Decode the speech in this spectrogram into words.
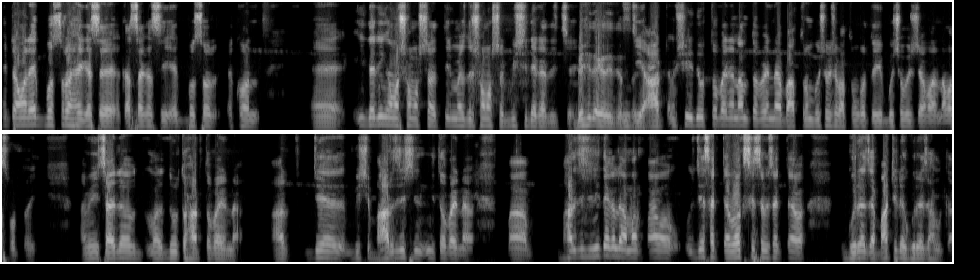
এটা আমার এক বছর হয়ে গেছে কাছাকাছি এক বছর। এখন ইদানিং আমার সমস্যা তিন মাস ধরে সমস্যা বেশি দেখা দিচ্ছে। বেশি দেখা দিতেছে? জি আর আমি সিঁড়ি উঠতে পারি না নামতে পারি না বাথরুম বসে বসে বাথরুম করতে বসে বসে আমার নামাজ পড়তে হয়। আমি চাইলেও মানে দ্রুত হাঁটতে পারি না। আর যে বেশি ভার জিনিস নিতে পারি না ভার জিনিস নিতে গেলে আমার পা যে সাইডটা রক্স ওই সাইডটা ঘুরে যায় বাটিটা ঘুরে যায় হালকা।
